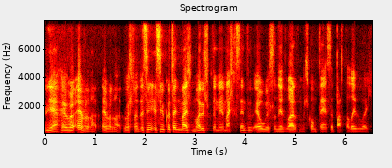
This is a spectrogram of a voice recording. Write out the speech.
Yeah, é, é verdade, é verdade. Mas pronto, assim, assim o que eu tenho mais memórias, que também é mais recente, é o Wilson Eduardo, mas como tem essa parte da lei do ex.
